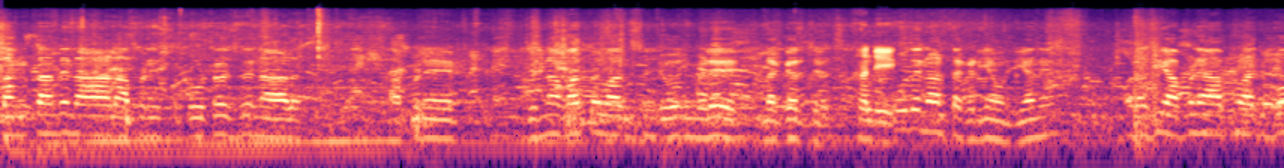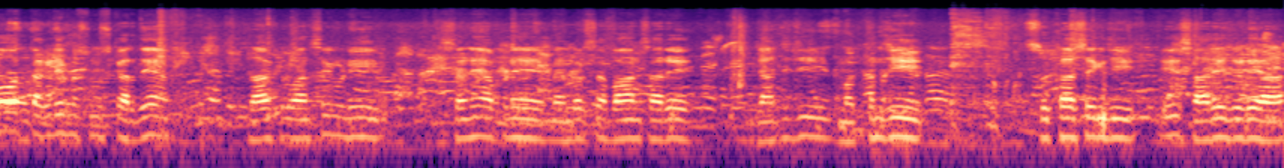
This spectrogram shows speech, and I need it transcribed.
ਸੰਗਤਾਂ ਦੇ ਨਾਲ ਆਪਣੇ ਸਪੋਰਟਰਸ ਦੇ ਨਾਲ ਆਪਣੇ ਜਿੰਨਾ ਵੱਧ ਤੋਂ ਵੱਧ ਸਹਿਯੋਗ ਮਿਲੇ ਨਗਰ 'ਚ ਹਾਂਜੀ। ਉਹਦੇ ਨਾਲ ਤਕੜੀਆਂ ਹੁੰਦੀਆਂ ਨੇ। ਔਰ ਅਸੀਂ ਆਪਣੇ ਆਪ ਨੂੰ ਅੱਜ ਬਹੁਤ ਤਗੜੇ ਮਹਿਸੂਸ ਕਰਦੇ ਹਾਂ। ਡਾਕਟਰ ਕੁਲਵੰਤ ਸਿੰਘ ਹੁਣੀ ਸਣੇ ਆਪਣੇ ਮੈਂਬਰ ਸਾਹਿਬਾਨ ਸਾਰੇ, ਜੱਜ ਜੀ, ਮੱਖਣ ਜੀ, ਸੁਖਾ ਸਿੰਘ ਜੀ, ਇਹ ਸਾਰੇ ਜਿਹੜੇ ਆ,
